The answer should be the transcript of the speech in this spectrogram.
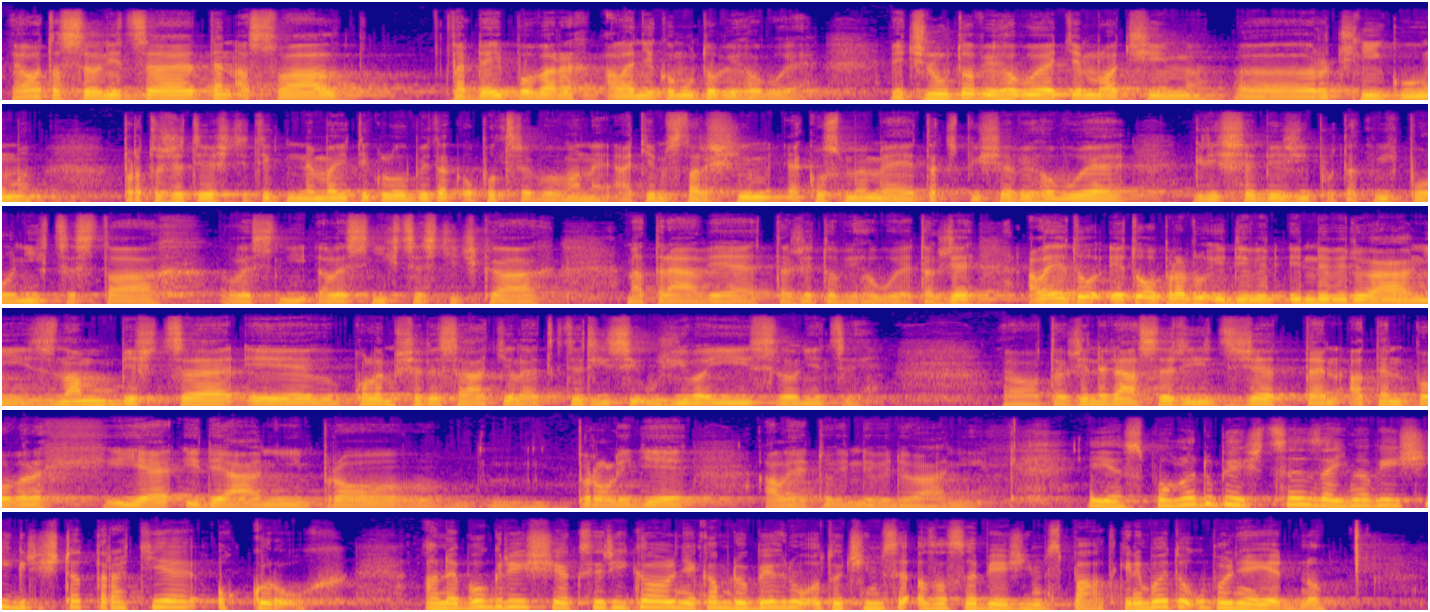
Jo, ta silnice, ten asfalt, tvrdý povrch, ale někomu to vyhovuje. Většinou to vyhovuje těm mladším e, ročníkům, protože ty ještě ty, nemají ty klouby tak opotřebované. A těm starším, jako jsme my, tak spíše vyhovuje, když se běží po takových polních cestách, lesní, lesních cestičkách na trávě, takže to vyhovuje. Takže, ale je to, je to opravdu individuální. Znám běžce i kolem 60 let, kteří si užívají silnici. Jo, takže nedá se říct, že ten a ten povrch je ideální pro, pro lidi, ale je to individuální. Je z pohledu běžce zajímavější, když ta trať je okruh, a nebo když, jak si říkal, někam doběhnu, otočím se a zase běžím zpátky, nebo je to úplně jedno?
